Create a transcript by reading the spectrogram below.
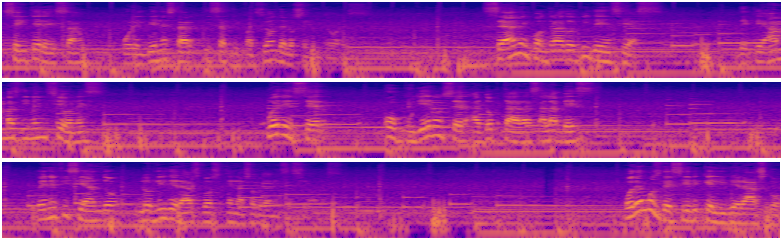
se interesa por el bienestar y satisfacción de los seguidores. Se han encontrado evidencias de que ambas dimensiones pueden ser o pudieron ser adoptadas a la vez, beneficiando los liderazgos en las organizaciones. Podemos decir que el liderazgo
